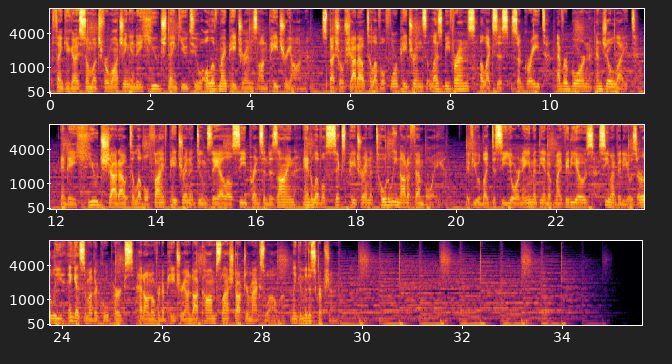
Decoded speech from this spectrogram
Thank you guys so much for watching and a huge thank you to all of my patrons on Patreon. Special shout out to level 4 patrons Lesby Friends, Alexis Zagreat, Everborn, and Joe Light. And a huge shout out to level 5 patron Doomsday LLC Prince and Design, and level 6 patron Totally Not a Femboy. If you would like to see your name at the end of my videos, see my videos early, and get some other cool perks, head on over to patreon.com slash drmaxwell, link in the description.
